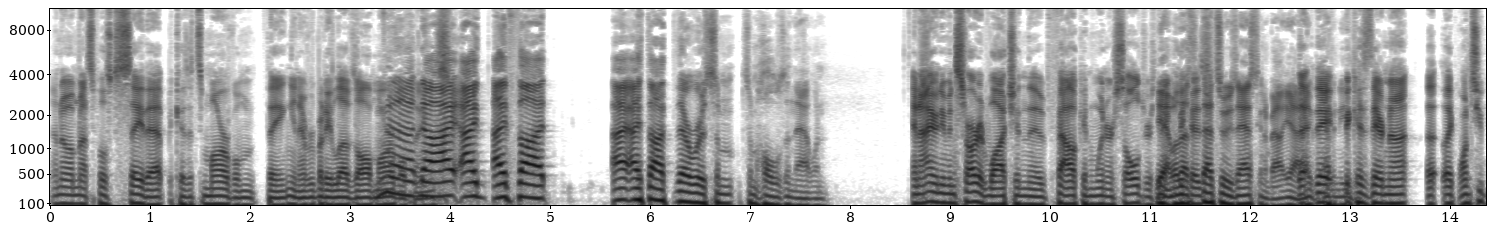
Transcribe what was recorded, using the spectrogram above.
I know I'm not supposed to say that because it's a Marvel thing and everybody loves all Marvel no, things. no, I, I, I thought, I, I thought there was some some holes in that one. And I haven't even started watching the Falcon Winter Soldier thing Yeah, well, that's that's what he was asking about. Yeah, they, they- haven't either. because they're not uh, like once you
